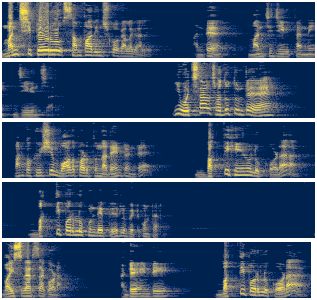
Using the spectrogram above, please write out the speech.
మంచి పేరు సంపాదించుకోగలగాలి. అంటే మంచి జీవితాన్ని జీవించాలి. ఈ వచనాలు చదువుతుంటే మనకు ఒక విషయం బోధపడుతుంది. అదేంటంటే భక్తిహీనులు కూడా భక్తి పరులకుండే పేర్లు పెట్టుకుంటారు. వైస్ వెర్సా కూడా. అంటే ఏంటి? భక్తి పరులు కూడా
